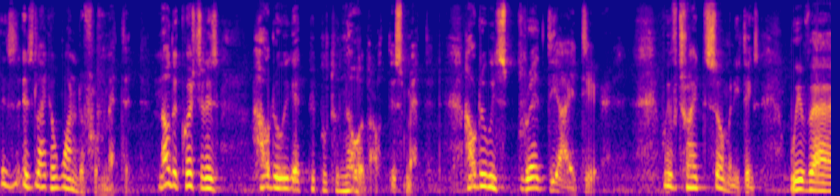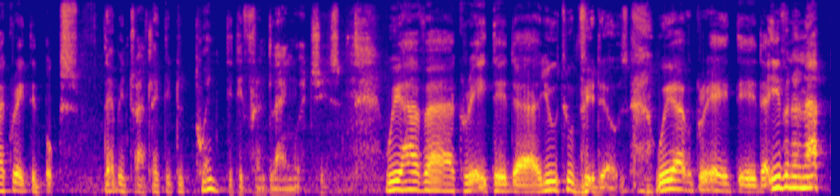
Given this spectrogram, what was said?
It's, it's like a wonderful method. Now the question is, how do we get people to know about this method? How do we spread the idea? We've tried so many things. We've uh, created books. They have been translated to 20 different languages. We have uh, created uh, YouTube videos. We have created uh, even an app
